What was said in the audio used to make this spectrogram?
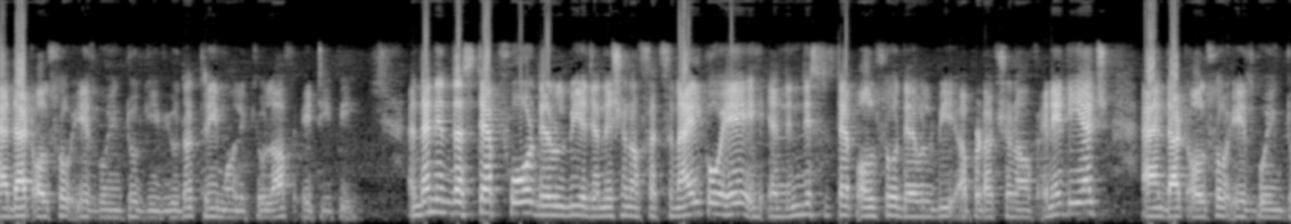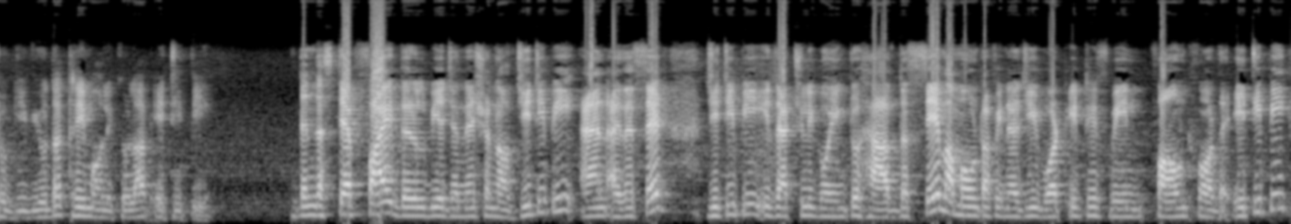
and that also is going to give you the 3 molecule of ATP. And then in the step 4 there will be a generation of succinyl CoA and in this step also there will be a production of NADH and that also is going to give you the 3 molecule of ATP. Then the step 5 there will be a generation of GTP and as I said GTP is actually going to have the same amount of energy what it is being found for the ATP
